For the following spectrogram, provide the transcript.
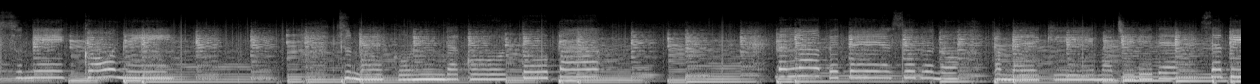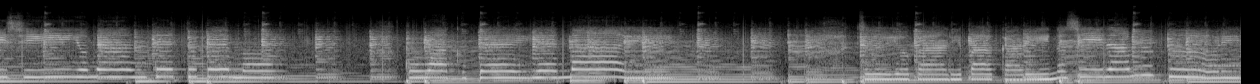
隅っこに。詰め込んだ言葉。並べて遊ぶのため息混じりで。寂しいよなんてとても。怖くて言えない。強がりばかりの知らんぷり。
